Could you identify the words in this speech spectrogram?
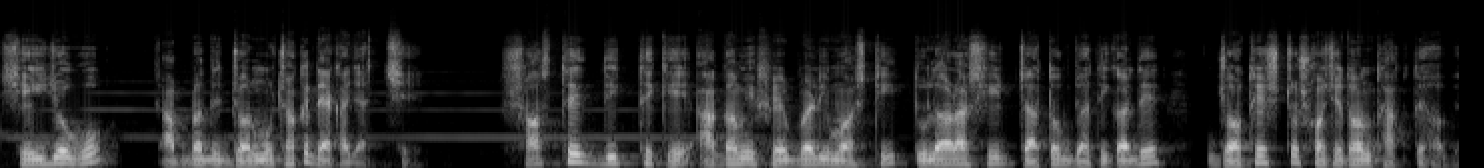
সেই যোগও আপনাদের জন্মছকে দেখা যাচ্ছে। স্বাস্থ্যের দিক থেকে আগামী ফেব্রুয়ারি মাসটি তুলা রাশির জাতক জাতিকাদের যথেষ্ট সচেতন থাকতে হবে।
